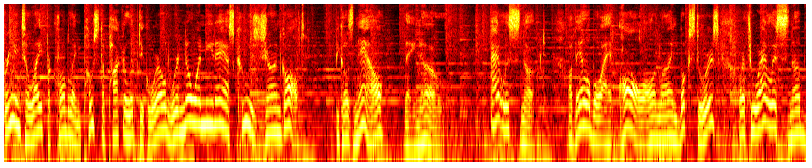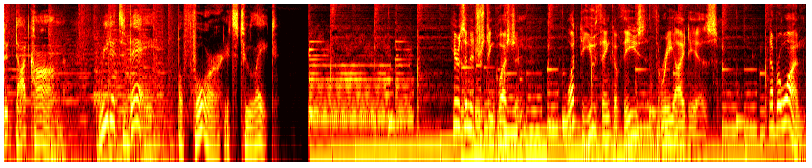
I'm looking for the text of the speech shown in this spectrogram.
bringing to life a crumbling post apocalyptic world where no one need ask who is John Galt, because now they know. Atlas Snubbed, available at all online bookstores or through atlassnubbed.com. Read it today before it's too late. Here's an interesting question What do you think of these three ideas? Number one,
